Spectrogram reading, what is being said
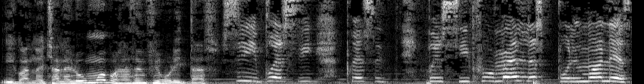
y cuando echan el humo pues hacen figuritas. Sí, pues sí, pues, sí, pues sí fuman los pulmones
